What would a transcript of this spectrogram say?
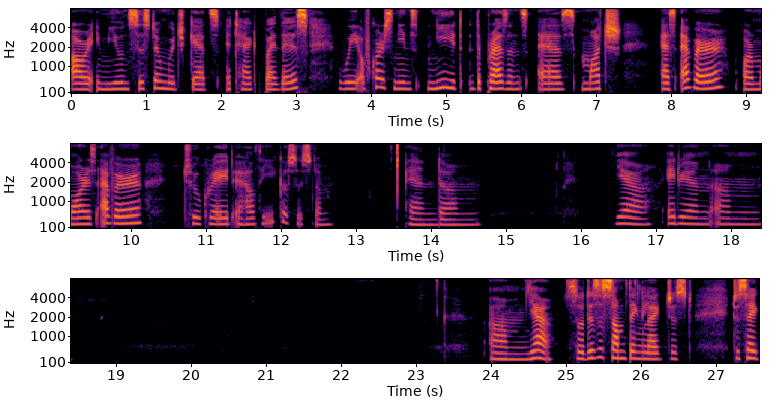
our immune system which gets attacked by this we of course needs need the presence as much as ever or more as ever to create a healthy ecosystem. And um, yeah, Adrian, um, um, yeah, so this is something like just to say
